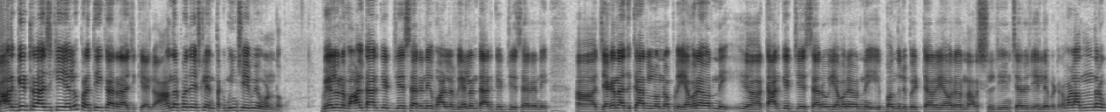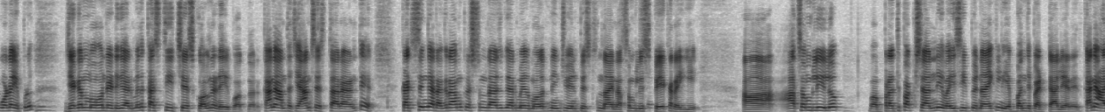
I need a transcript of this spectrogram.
టార్గెట్ రాజకీయాలు ప్రతీకార రాజకీయాలు. ఆంధ్రప్రదేశ్లో ఇంతకు మించి ఏమీ ఉండవు. వీళ్ళని వాళ్ళు టార్గెట్ చేశారని వాళ్ళని వీళ్ళని టార్గెట్ చేశారని జగన్ అధికారంలో ఉన్నప్పుడు ఎవరెవరిని టార్గెట్ చేశారో ఎవరెవరిని ఇబ్బందులు పెట్టారో ఎవరెవరిని అరెస్టులు చేయించారో జైల్లో పెట్టారో వాళ్ళందరూ కూడా ఇప్పుడు జగన్మోహన్ రెడ్డి గారి మీద కస్తీ ఇచ్చేసుకోవాలని రెడీ అయిపోతున్నారు. కానీ అంత ఛాన్స్ ఇస్తారా అంటే ఖచ్చితంగా రఘురామకృష్ణరాజు గారి మీద మొదటి నుంచి వినిపిస్తుంది ఆయన అసెంబ్లీ స్పీకర్ అయ్యి. అసెంబ్లీలో ప్రతిపక్షాన్ని వైసీపీ నాయకులు ఇబ్బంది పెట్టాలి అనేది. కానీ ఆ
